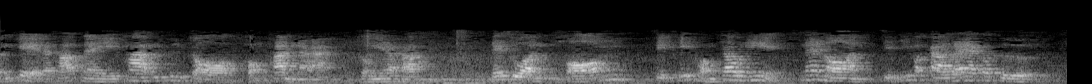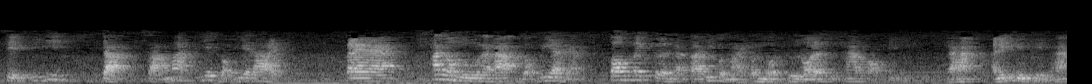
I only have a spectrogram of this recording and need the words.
สังเกตนะครับในภาพที่ขึ้นจอของท่านนะฮะตรงนี้นะครับ ในส่วนของสิทธิของเจ้าหนี้แน่นอนสิทธิประการแรกก็คือ สิทธิที่จะสามารถเรียกดอกเบี้ยได้ แต่ถ้าลองดูนะครับดอกเบี้ยเนี่ยต้องไม่เกินอัตราที่กฎหมายกำหนดคือร้อยละสิบห้าต่อปีนะฮะอันนี้พิมพ์ผิดฮะ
